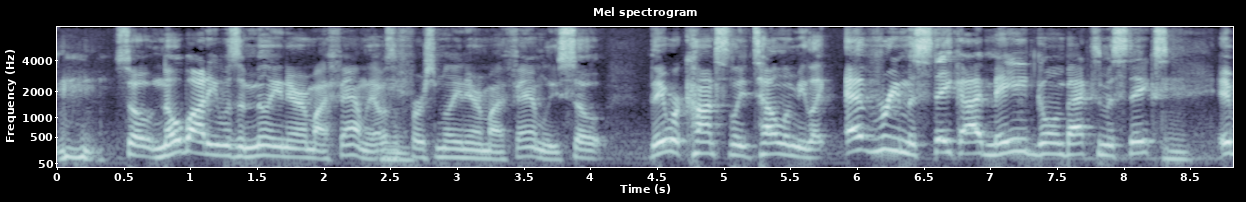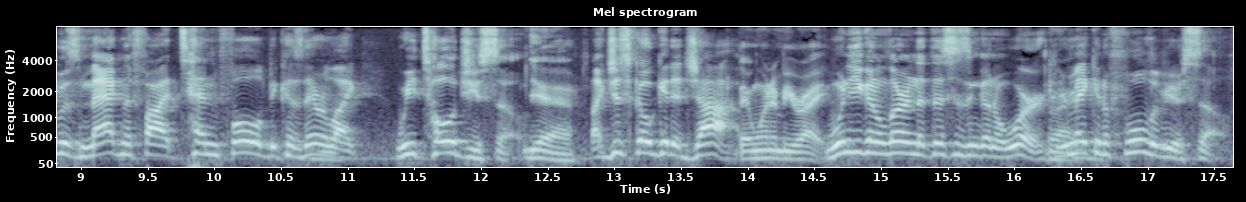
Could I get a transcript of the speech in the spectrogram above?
Mm-hmm. So nobody was a millionaire in my family. I was the first millionaire in my family. So they were constantly telling me like every mistake I made, going back to mistakes, mm. it was magnified tenfold because they were like, "We told you so." Yeah. Like just go get a job. They want to be right. when are you going to learn that this isn't going to work? You're making a fool of yourself.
